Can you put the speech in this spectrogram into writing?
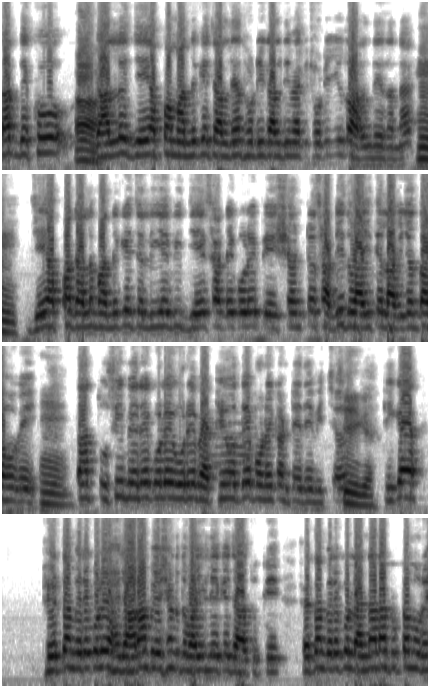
ਸਰ ਦੇਖੋ ਹਾਂ। ਗੱਲ ਜੇ ਆਪਾਂ ਮੰਨ ਕੇ ਚੱਲਦੇ ਹਾਂ ਤੁਹਾਡੀ ਗੱਲ ਦੀ ਮੈਂ ਇੱਕ ਛੋਟੀ ਜਿਹੀ ਉਦਾਹਰਨ ਦੇ ਦਿੰਦਾ। ਹੂੰ। ਜੇ ਆਪਾਂ ਗੱਲ ਮੰਨ ਕੇ ਚੱਲੀਏ ਵੀ ਜੇ ਸਾਡੇ ਕੋਲੇ ਪੇਸ਼ੈਂਟ ਸਾਡੀ ਦਵਾਈ ਤੇ ਲੱਗ ਜਾਂਦਾ ਹੋਵੇ ਹੂੰ। ਤਾਂ ਤੁਸੀਂ ਮੇਰੇ ਕੋਲੇ ਉਰੇ ਬੈਠੇ ਹੋ ਅੱਧੇ ਪੌਣੇ ਘੰਟੇ ਦੇ ਵਿੱਚ। ਠੀਕ ਹੈ। ਠੀਕ ਹੈ? ਫਿਰ ਤਾਂ ਮੇਰੇ ਕੋਲੇ ਹਜ਼ਾਰਾਂ ਪੇਸ਼ੈਂਟ ਦਵਾਈ ਲੈ ਕੇ ਜਾ ਚੁੱਕੇ। ਫਿਰ ਤਾਂ ਮੇਰੇ ਕੋਲ ਲਾਈਨਾਂ ਨਾ ਟੁੱਟਣ ਉਰੇ।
